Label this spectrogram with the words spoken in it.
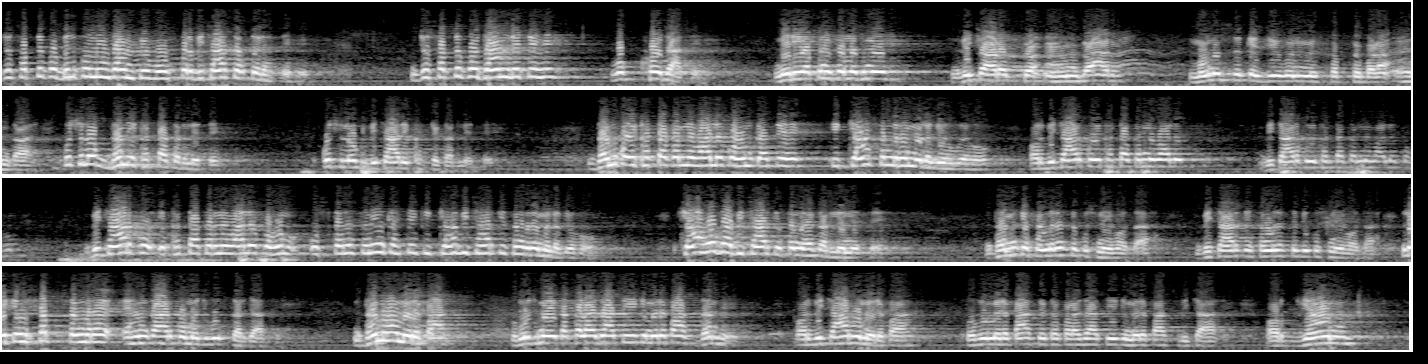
जो सत्य को बिल्कुल नहीं जानते, वो उस पर विचार करते रहते हैं। जो सत्य को जान लेते हैं, वो खो जाते हैं। मेरी अपनी समझ में विचारक अहंकार मनुष्य के जीवन में सबसे बड़ा अहंकार। कुछ लोग धन इकट्ठा कर लेते हैं, कुछ लोग विचार इकट्ठे कर लेते हैं। धन को इकट्ठा करने वाले को हम कहते हैं कि क्या संग्रह में लगे हुए हो, और विचार को इकट्ठा करने वाले, विचार को इकट्ठा करने वाले को हम। विचार को इकट्ठा करने वाले को हम उस तरह से नहीं कहते कि क्या विचार के संग्रह में लगे हो। क्या होगा विचार के संग्रह कर लेने से? धन के संग्रह से कुछ नहीं होता। विचार के संग्रह से भी कुछ नहीं होता। लेकिन सब संग्रह अहंकार को मज़बूत कर जाते धन हो मेरे पास तो मुझमें एक अकड़ आ जाती है कि मेरे पास धन है। और विचार हो मेरे पास तो भी मेरे पास एक अकड़ आ जाती है कि मेरे पास विचार है। और ज्ञान,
